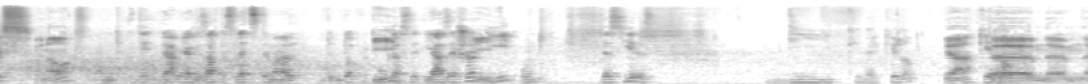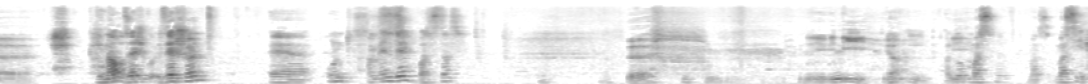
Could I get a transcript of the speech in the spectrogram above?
S, genau. Und die- wir haben ja gesagt, das letzte Mal den Doppelpunkt. Das, ja, sehr schön. I. I. Und das hier ist die. Killer. Ja. Kilo. Ähm, ähm, äh, Genau, sehr, sehr schön. Äh, und am Ende, was ist das? äh, in I, ja. I. Also I. Mas, Mas, Masihi.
